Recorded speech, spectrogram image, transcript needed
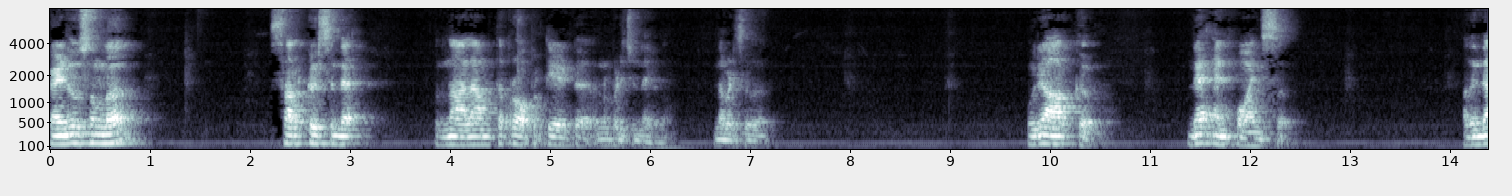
കഴിഞ്ഞ ദിവസം നമ്മൾ സർക്കിൾസിന്റെ ഒരു നാലാമത്തെ പ്രോപ്പർട്ടി ആയിട്ട് ഒന്ന് പഠിച്ചിട്ടുണ്ടായിരുന്നു. എന്താ പഠിച്ചത്? ഒരു ആർക്ക് എൻഡ് പോയിന്റ്സ് അതിന്റെ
